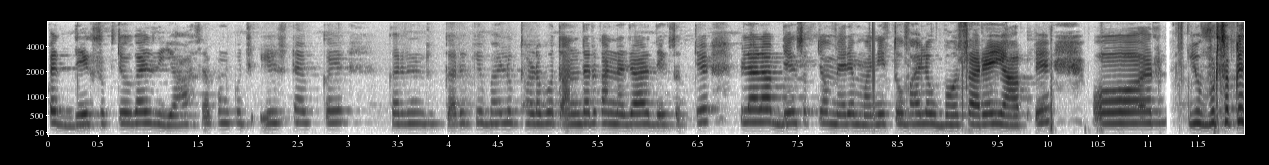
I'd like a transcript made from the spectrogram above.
पे देख सकते हो, गैस यहाँ से अपन कुछ इस टाइप के कर, करके भाई लोग थोड़ा बहुत अंदर का नज़ारा देख सकते हैं। फ़िलहाल आप देख सकते हो, मेरे मनी तो भाई लोग बहुत सारे हैं यहाँ पे। और यू व्हाट्सअप के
